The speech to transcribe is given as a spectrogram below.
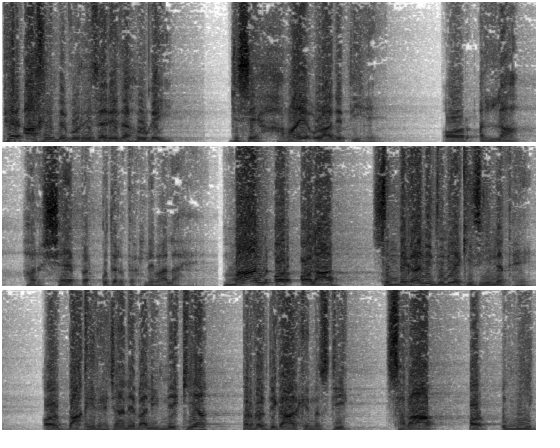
پھر آخر میں وہ ریزہ ریزہ ہو گئی جسے ہوائیں اڑا دیتی ہیں۔ اور اللہ ہر شے پر قدرت رکھنے والا ہے۔ مال اور اولاد زندگانی دنیا کی زینت ہیں۔ اور باقی رہ جانے والی نیکیاں پروردگار کے نزدیک ثواب اور امید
